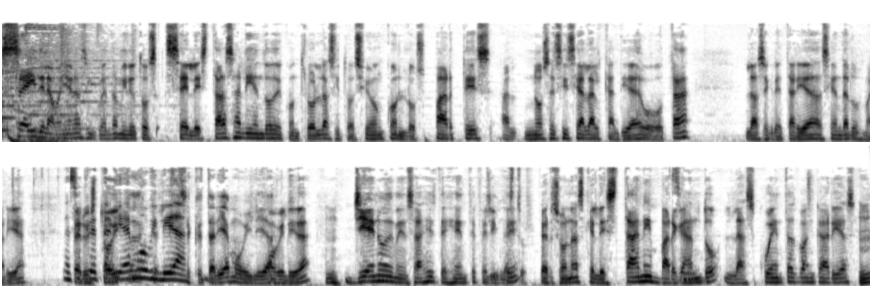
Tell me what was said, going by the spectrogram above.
Seis de la mañana, 50 minutos. Se le está saliendo de control la situación con los partes, al- no sé si sea la alcaldía de Bogotá, la Secretaría de Hacienda Luz María, La pero Secretaría estoy de Movilidad. Secretaría de Movilidad. movilidad lleno de mensajes de gente, Felipe, Néstor. personas que le están embargando las cuentas bancarias ¿Mm?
